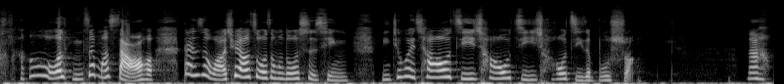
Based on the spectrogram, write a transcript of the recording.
然后我领这么少，但是我却要做这么多事情，你就会超级超级超级的不爽。那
